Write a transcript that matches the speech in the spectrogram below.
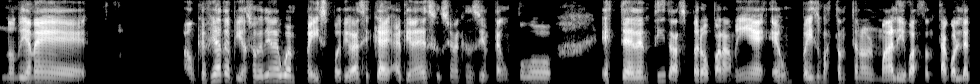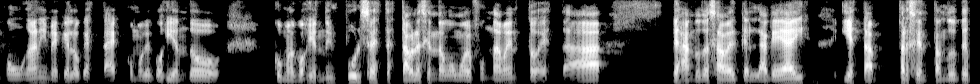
no tiene, aunque fíjate, pienso que tiene buen pace, porque iba a decir que tiene decisiones que se sienten un poco este, lentitas, pero para mí es, es un pace bastante normal y bastante acorde con un anime que lo que está es como que cogiendo, como que cogiendo impulso, está estableciendo como de fundamento, está dejándote saber qué es la que hay y está presentándote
